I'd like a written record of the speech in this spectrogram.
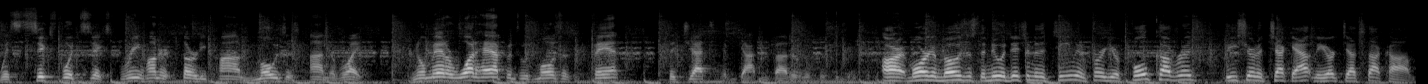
with 6'6, 330 pound Moses on the right. No matter what happens with Moses Fant, the Jets have gotten better with this addition. All right, Morgan Moses, the new addition to the team. And for your full coverage, be sure to check out NewYorkJets.com.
